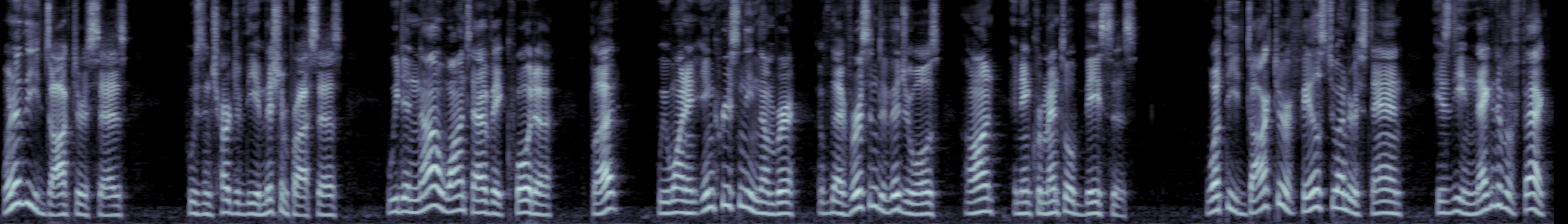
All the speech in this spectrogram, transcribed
One of the doctors says, who's in charge of the admission process, we did not want to have a quota, but we want an increase in the number of diverse individuals on an incremental basis. What the doctor fails to understand is the negative effect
